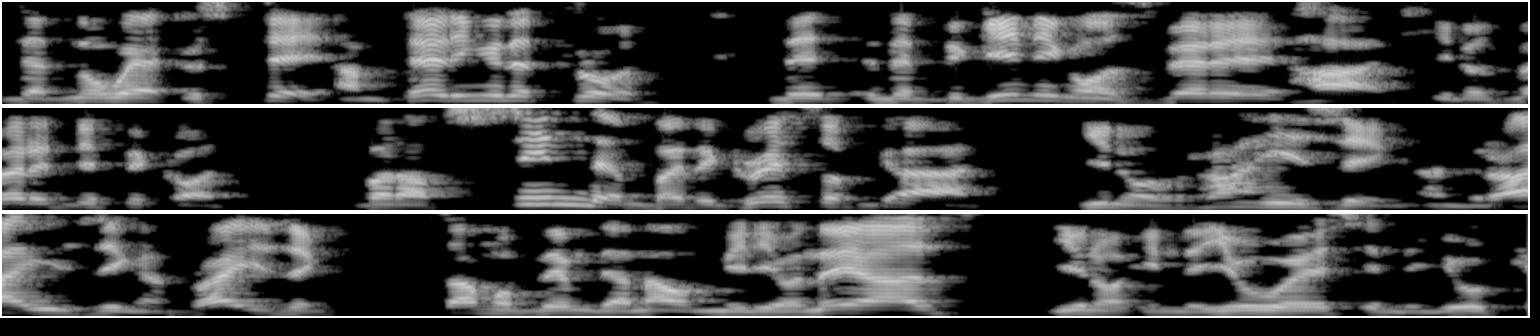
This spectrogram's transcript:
they had nowhere to stay. I'm telling you the truth. The, the beginning was very harsh. It was very difficult. But I've seen them by the grace of God, you know, rising and rising and rising. Some of them, they're now millionaires, you know, in the US, in the UK,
